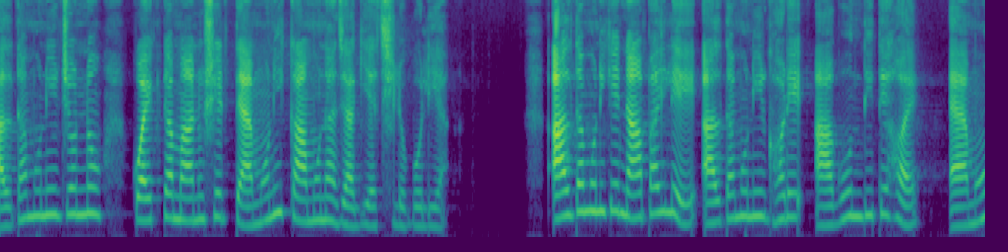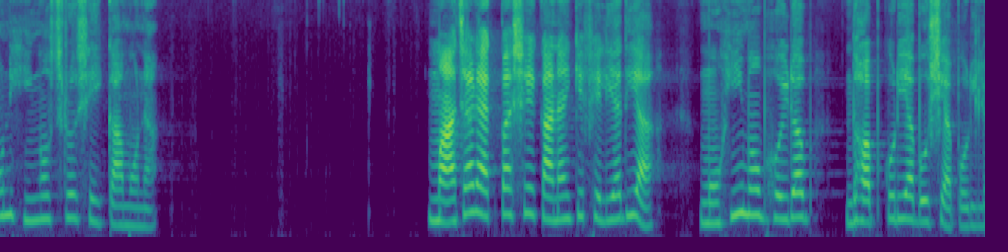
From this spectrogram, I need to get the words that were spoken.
আলতামনির জন্য কয়েকটা মানুষের তেমনই কামনা জাগিয়াছিল বলিয়া আলতামণিকে না পাইলে আলতামণির ঘরে আগুন দিতে হয় এমন হিংস্র সেই কামনা। মাচার একপাশে কানাইকে ফেলিয়া দিয়া মহিম ও ভৈরব ধপ করিয়া বসিয়া পড়িল।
